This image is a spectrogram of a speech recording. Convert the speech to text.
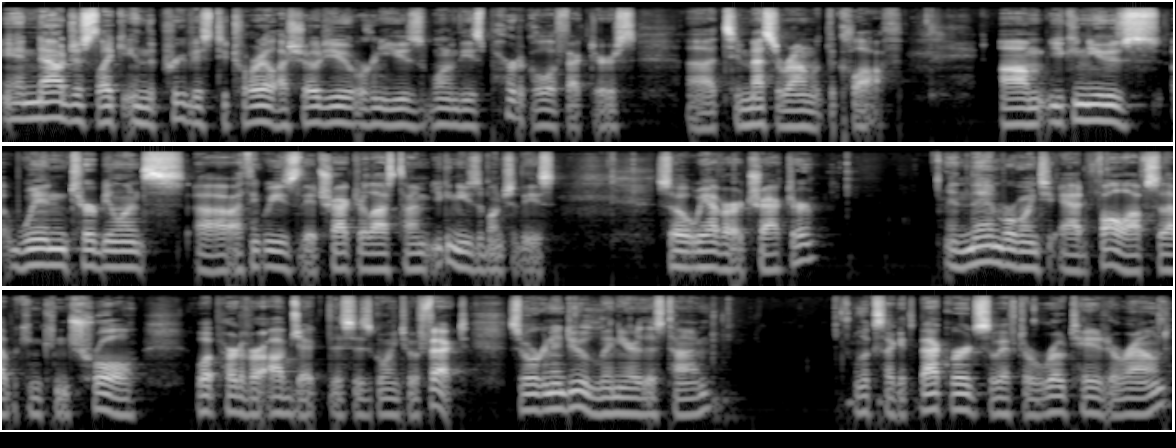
And now, just like in the previous tutorial I showed you, we're gonna use one of these particle effectors uh, to mess around with the cloth. Um, you can use wind, turbulence. Uh, I think we used the attractor last time. You can use a bunch of these. So we have our attractor, and then we're going to add fall off so that we can control what part of our object this is going to affect. So we're going to do linear this time. It looks like it's backwards, so we have to rotate it around.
